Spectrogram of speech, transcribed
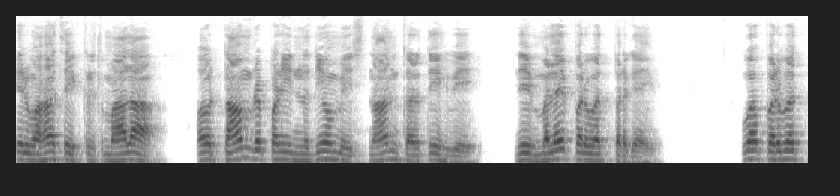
फिर वहाँ से कृतमाला और ताम्रपणी नदियों में स्नान करते हुए वे मलय पर्वत पर गए। वह पर्वत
